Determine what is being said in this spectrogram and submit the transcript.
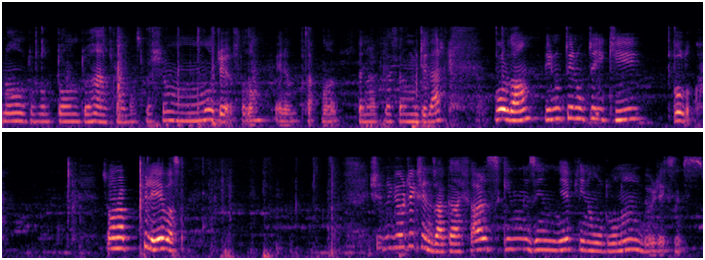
ne oldu bu dondu. Ha ben basmışım. Muce yazalım. Benim takmadan arkadaşlarım muceler. Buradan 1.2 bulduk. Sonra play'e basalım. Şimdi göreceksiniz arkadaşlar skininizin yepyeni olduğunu göreceksiniz.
